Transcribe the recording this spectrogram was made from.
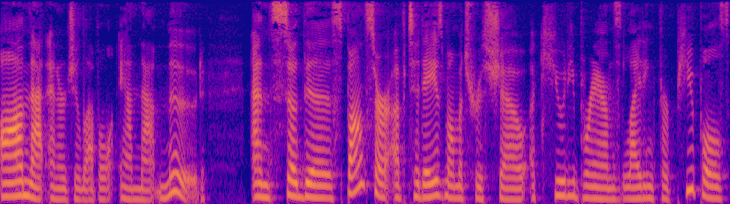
on that energy level and that mood. And so the sponsor of today's Mama Truth show, Acuity Brands Lighting for Pupils,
